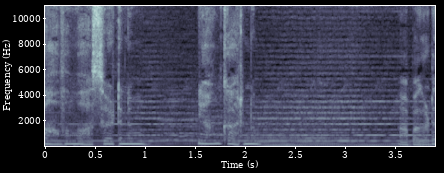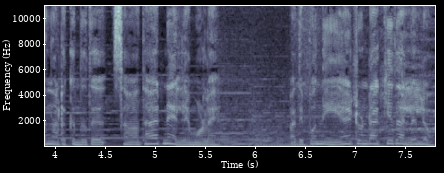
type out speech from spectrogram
പാവം വാസുവേട്ടനും ഞാൻ കാരണം. അപകടം നടക്കുന്നത് സാധാരണയല്ലേ മോളെ? അതിപ്പോ നീയായിട്ടുണ്ടാക്കിയതല്ലല്ലോ.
